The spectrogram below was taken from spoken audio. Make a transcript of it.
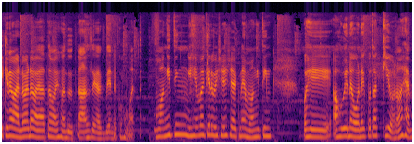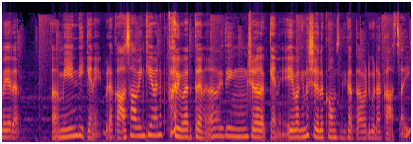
එකන වඩ වඩ ඔයා තමයි හොඳ උත්තාන්සකක් දෙන්න කොහොමත්. මංඉතින් එහෙම කෙර විශේෂයක් නෑ. මංඉතින් ඔහේ අහුවෙන ඕනෙක් පොතක් කියවනවා හැබැර මීන්ඩි කැනෙ වැඩ කාසාාවෙන් කියවන පරිවර්තන. ඉතින් ශලක් කැන ඒ වගෙන ශල කොම්ස්ගි කතාවට ගොඩක් කාසයි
